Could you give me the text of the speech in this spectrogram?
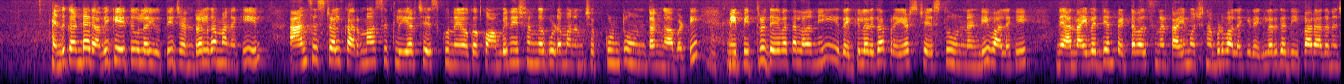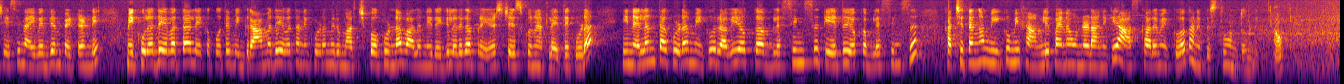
ఎందుకంటే రవికేతువుల యుతి జనరల్గా మనకి యాన్సెస్ట్రల్ కర్మాస్ క్లియర్ చేసుకునే ఒక కాంబినేషన్గా కూడా మనం చెప్పుకుంటూ ఉంటాం కాబట్టి మీ పితృదేవతలని రెగ్యులర్గా ప్రేయర్స్ చేస్తూ ఉండండి. వాళ్ళకి నైవేద్యం పెట్టవలసిన టైం వచ్చినప్పుడు వాళ్ళకి రెగ్యులర్గా దీపారాధన చేసి నైవేద్యం పెట్టండి. మీ కులదేవత లేకపోతే మీ గ్రామ దేవతని కూడా మీరు మర్చిపోకుండా వాళ్ళని రెగ్యులర్గా ప్రేయర్స్ చేసుకున్నట్లయితే కూడా ఈ నెలంతా కూడా మీకు రవి యొక్క బ్లెస్సింగ్స్ కేతు యొక్క బ్లెస్సింగ్స్ ఖచ్చితంగా మీకు మీ ఫ్యామిలీ పైన ఉండడానికి ఆస్కారం ఎక్కువ కనిపిస్తూ ఉంటుంది. ఓకే.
